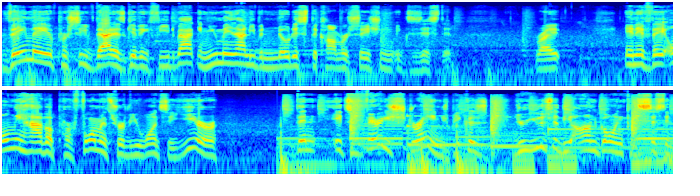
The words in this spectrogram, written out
they may have perceived that as giving feedback, and you may not even notice the conversation existed, right? And if they only have a performance review once a year, then it's very strange because you're used to the ongoing consistent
